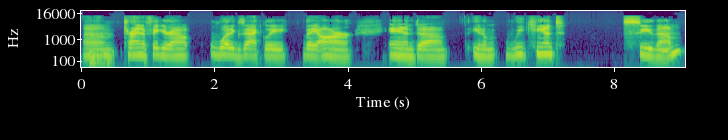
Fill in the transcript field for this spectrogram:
um, trying to figure out what exactly they are, and uh, you know we can't see them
